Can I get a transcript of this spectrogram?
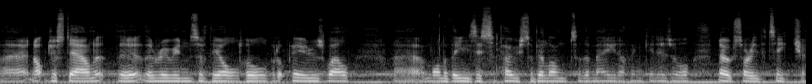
uh, not just down at the, the ruins of the old hall, but up here as well. Uh, and one of these is supposed to belong to the maid, I think it is, or no, sorry, the teacher.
